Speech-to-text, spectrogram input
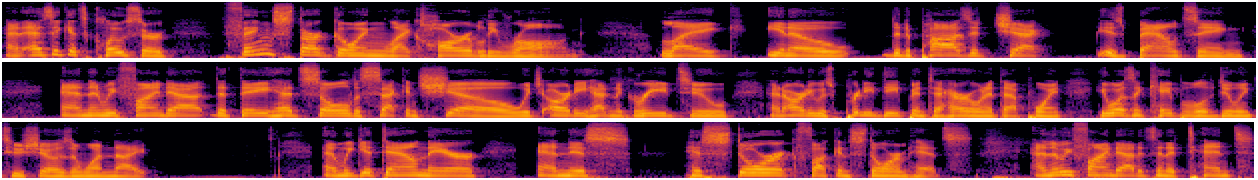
and as it gets closer, things start going like horribly wrong. Like you know, the deposit check is bouncing. And then we find out that they had sold a second show, which Artie hadn't agreed to. And Artie was pretty deep into heroin at that point. He wasn't capable of doing two shows in one night. And we get down there, and this historic fucking storm hits. And then we find out it's in a tent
